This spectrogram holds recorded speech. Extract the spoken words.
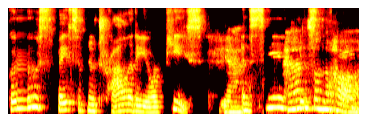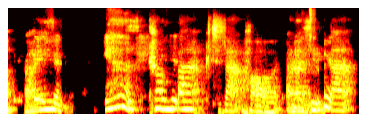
go to a space of neutrality or peace. Yeah. And see hands on the heart, right? Yeah. Just come back to that heart. And I think that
